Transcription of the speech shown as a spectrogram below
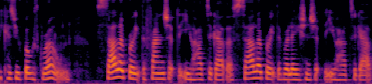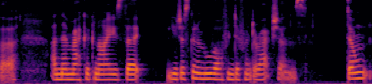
because you've both grown. Celebrate the friendship that you had together, celebrate the relationship that you had together, and then recognize that you're just going to move off in different directions. Don't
